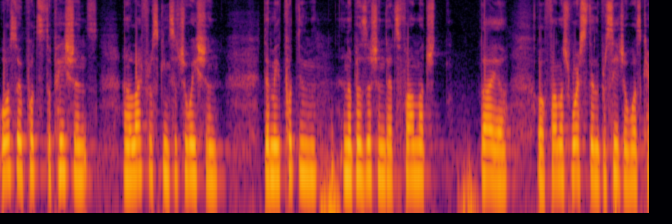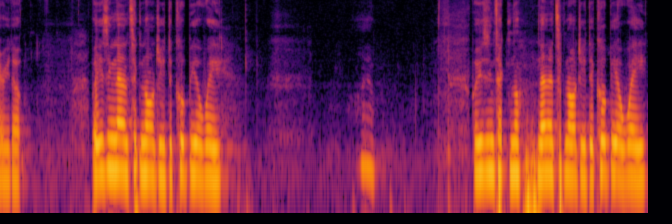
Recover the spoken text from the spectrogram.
Also puts the patients in a life-risking situation that may put them in a position that's far much dire or far much worse than the procedure was carried out. By using nanotechnology, there could be a way. Oh, yeah. By using techno- nanotechnology, there could be a way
